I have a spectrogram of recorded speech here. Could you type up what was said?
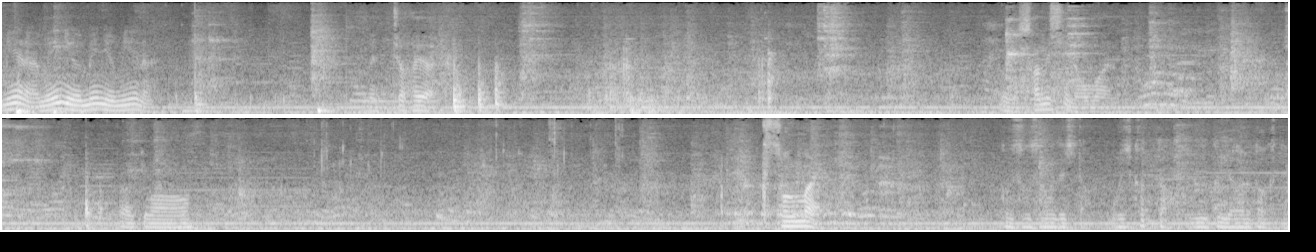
見えない。メニューメニュー見えない。めっちゃ早い。うん寂しいなお前。いただきます。クソうまいごちそうさまでした。美味しかった。肉柔らかくて。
